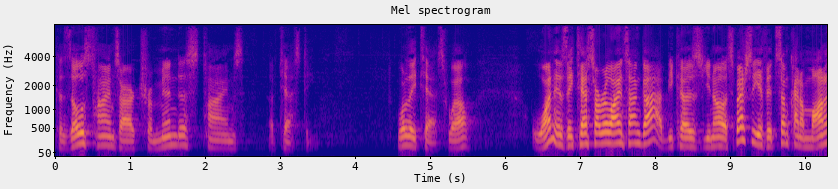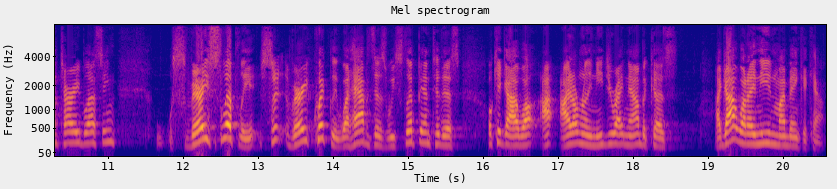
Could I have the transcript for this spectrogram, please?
Because those times are tremendous times of testing. What do they test? Well, one is they test our reliance on God because, you know, especially if it's some kind of monetary blessing, very slipply, very quickly, what happens is we slip into this, okay, God, well, I, I don't really need you right now because I got what I need in my bank account.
